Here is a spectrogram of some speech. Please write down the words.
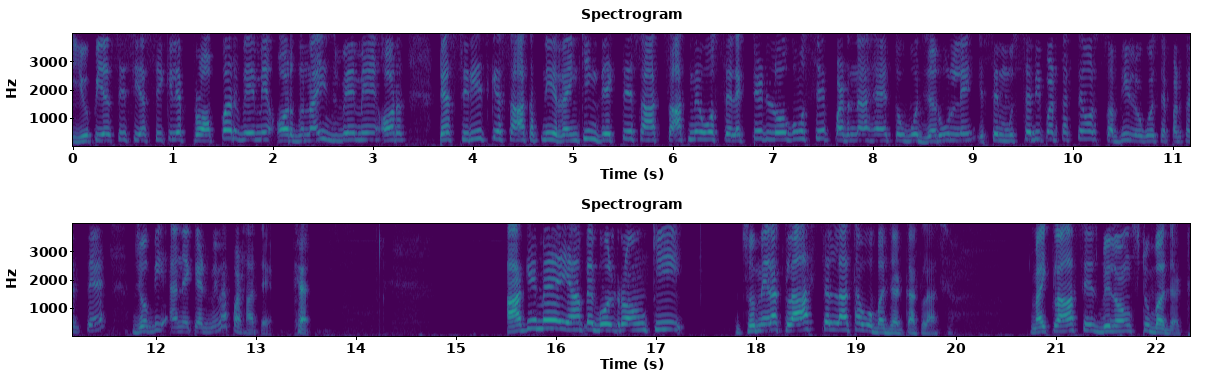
यूपीएससी सीएससी के लिए प्रॉपर वे में ऑर्गेनाइज वे में और टेस्ट सीरीज़ के साथ अपनी रैंकिंग देखते साथ साथ में वो सिलेक्टेड लोगों से पढ़ना है तो वो ज़रूर लें। इससे मुझसे भी पढ़ सकते हैं और सभी लोगों से पढ़ सकते हैं जो भी अन में पढ़ाते हैं। खैर, आगे मैं यहाँ पे बोल रहा हूँ कि जो मेरा क्लास चल रहा था, वो बजट का क्लास है। My class is belongs to budget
